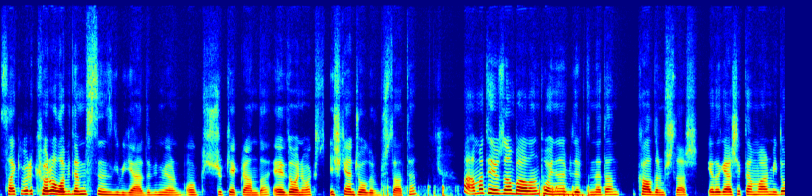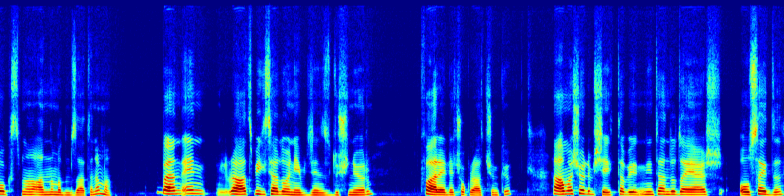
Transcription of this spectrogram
sanki böyle kör olabilirmişsiniz gibi geldi. Bilmiyorum o küçücük ekranda evde oynamak işkence olurmuş zaten. Ama televizyona bağlanıp oynanabilirdi. Neden kaldırmışlar ya da gerçekten var mıydı o kısmını anlamadım zaten ama ben en rahat bilgisayarda oynayabileceğinizi düşünüyorum. Fareyle çok rahat çünkü. Ha, ama şöyle bir şey, tabii Nintendo'da eğer olsaydı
